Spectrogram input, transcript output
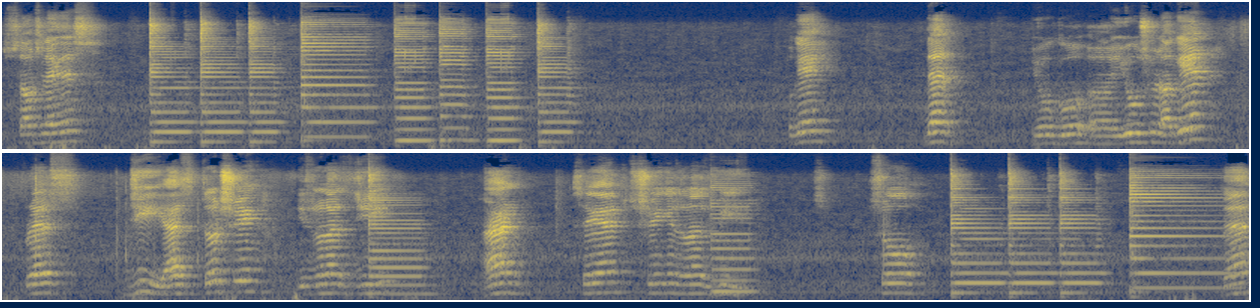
Sounds like this okay? Then you go uh, you should again press G as third string is known as G and second string is known as B. So then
